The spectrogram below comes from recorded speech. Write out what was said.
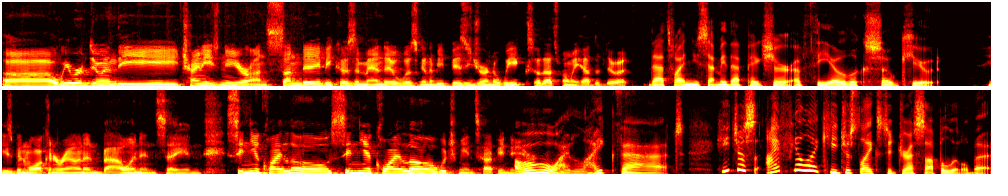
Uh, we were doing the Chinese New Year on Sunday because Amanda was going to be busy during the week, so that's when we had to do it. That's why. And you sent me that picture of Theo. Looks so cute. He's been walking around and bowing and saying "Sinya Kwai Lo, Sinya Kwai Lo," which means Happy New Year. Oh, I like that. He just, I feel like he just likes to dress up a little bit.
